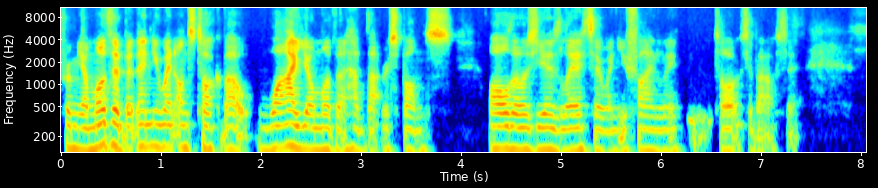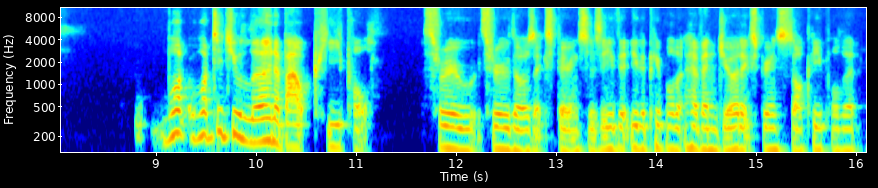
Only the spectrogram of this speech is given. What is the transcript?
from your mother, but then you went on to talk about why your mother had that response all those years later when you finally talked about it. What what did you learn about people through through those experiences, either either people that have endured experiences or people that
